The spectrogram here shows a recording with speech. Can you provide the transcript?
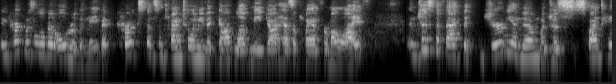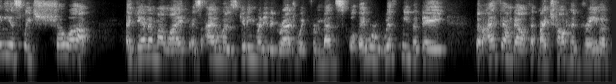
And Kirk was a little bit older than me, but Kirk spent some time telling me that God loved me, God has a plan for my life. And just the fact that Jeremy and them would just spontaneously show up again in my life as I was getting ready to graduate from med school. They were with me the day that I found out that my childhood dream of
